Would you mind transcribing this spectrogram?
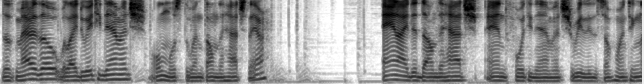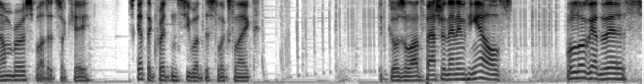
Doesn't matter though. Will I do 80 damage? Almost went down the hatch there. And I did down the hatch and 40 damage. Really disappointing numbers, but it's okay. Let's get the crit and see what this looks like. It goes a lot faster than anything else. Look at this.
